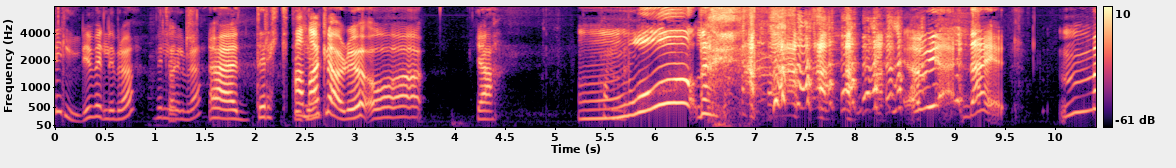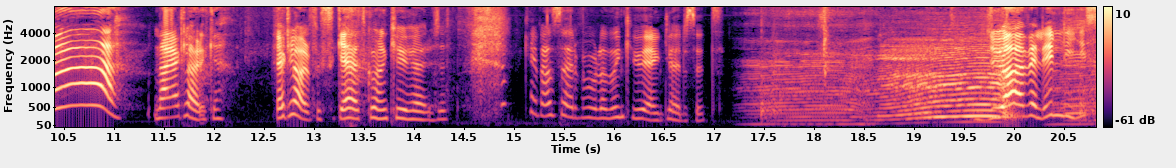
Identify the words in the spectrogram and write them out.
Veldig, veldig bra. Veldig, veldig bra. Eh, Hanna, klarer du å Ja. Må Ja, men- Nei. Mæ! Nei, jeg klarer det ikke. Jeg klarer det faktisk ikke. Jeg vet ikke hvordan ku høres ut. Ok, La oss høre på hvordan en ku egentlig høres ut. Du er veldig lys.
